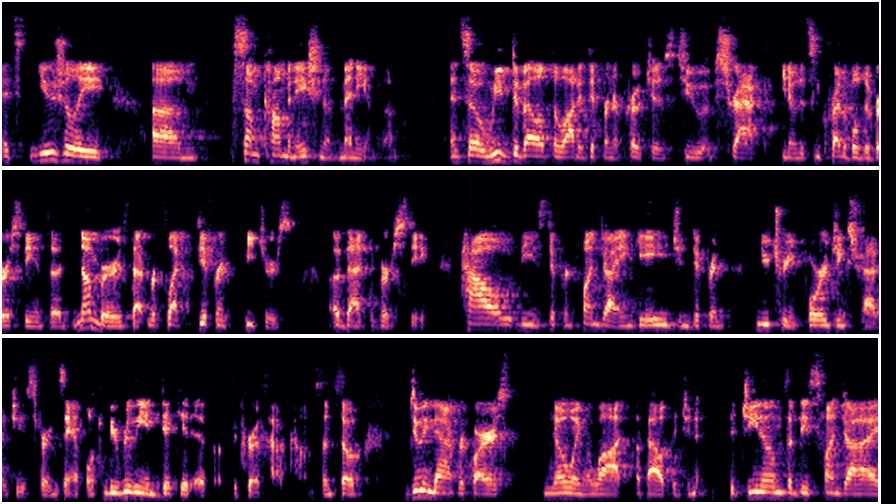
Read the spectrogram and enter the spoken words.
It's usually um, some combination of many of them. And so we've developed a lot of different approaches to abstract, you know, this incredible diversity into numbers that reflect different features of that diversity. How these different fungi engage in different nutrient foraging strategies, for example, can be really indicative of the growth outcomes. And so doing that requires knowing a lot about the, gen- the genomes of these fungi,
